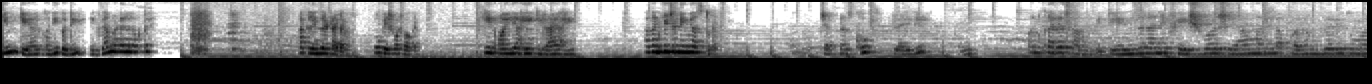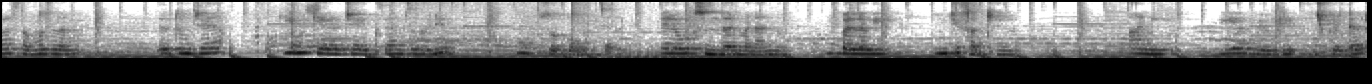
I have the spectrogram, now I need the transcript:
स्किन केअर कधी कधी एक्झाम वाटायला लागते हा क्लिन्झर ट्राय करा तो फेसवॉश वापरा. स्किन ऑइली आहे की ड्राय आहे? हा कन्फ्युजन नेहमी असतो. चॅप्टर्स खूप क्लॅरिटी कमी. पण खरं सांगते क्लेन्झर आणि फेसवॉश यामधला फरक जरी तुम्हाला समजला ना तर तुमच्या स्किन केअरच्या एक्झामचं गणित खूप सोपं होऊन जाईल. हॅलो सुंदर मनांनो. पल्लवी तुमची सखी आणि रिअल ब्युटी एज्युकेटर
